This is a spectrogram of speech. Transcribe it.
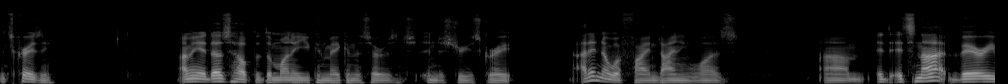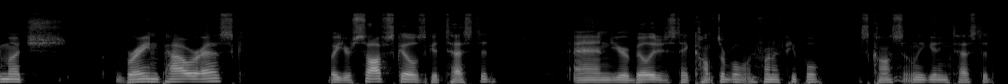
It's crazy. I mean, it does help that the money you can make in the service industry is great. I didn't know what fine dining was. Um, it, it's not very much brain power esque, but your soft skills get tested, and your ability to stay comfortable in front of people is constantly getting tested,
